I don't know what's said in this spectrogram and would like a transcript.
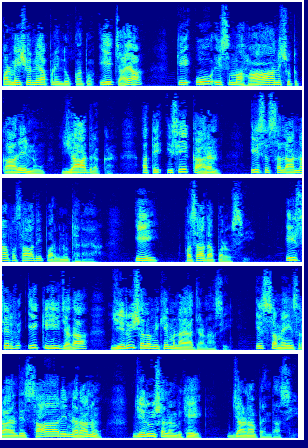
ਪਰਮੇਸ਼ਵਰ ਨੇ ਆਪਣੇ ਲੋਕਾਂ ਤੋਂ ਇਹ ਚਾਹਿਆ ਕਿ ਉਹ ਇਸ ਮਹਾਨ ਛੁਟਕਾਰੇ ਨੂੰ ਯਾਦ ਰੱਖਣ ਅਤੇ ਇਸੇ ਕਾਰਨ ਇਸ ਸਾਲਾਨਾ ਫਸਾਹ ਦੇ ਪਰਵ ਨੂੰ ਠਹਿਰਾਇਆ। ਇਹ ਫਸਾਹ ਦਾ ਪਰਵ ਸੀ। ਇਹ ਸਿਰਫ ਇੱਕ ਹੀ ਜਗ੍ਹਾ ਯਰੂਸ਼ਲਮ ਵਿਖੇ ਮਨਾਇਆ ਜਾਣਾ ਸੀ। ਇਸ ਸਮੇਂ ਇਸਰਾਇਲ ਦੇ ਸਾਰੇ ਨਰਾਂ ਨੂੰ ਯਰੂਸ਼ਲਮ ਵਿਖੇ ਜਾਣਾ ਪੈਂਦਾ ਸੀ।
